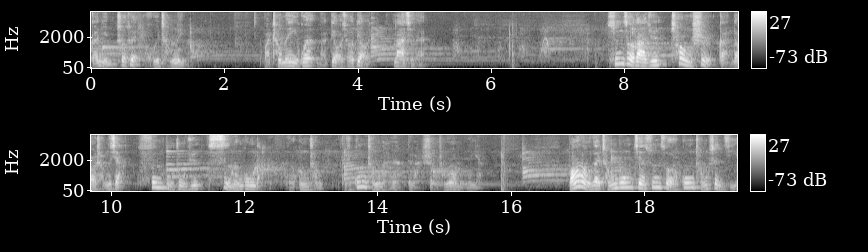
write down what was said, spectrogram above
赶紧撤退回城里边。把城门一关，把吊桥吊拉起来。孙策大军乘势赶到城下，分布众军，四门攻打，攻城。可是攻城难啊，对吧？守城要容易啊。王朗在城中见孙策攻城甚急，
